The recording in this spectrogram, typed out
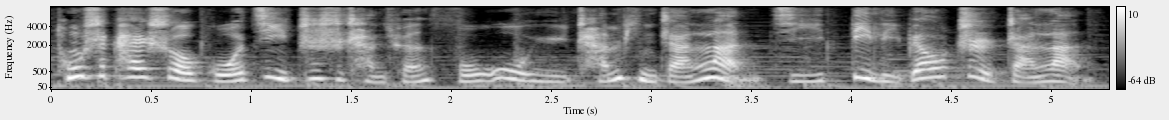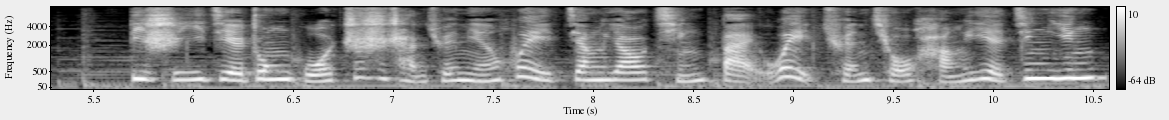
同时开设国际知识产权服务与产品展览及地理标志展览。第十一届中国知识产权年会将邀请百位全球行业精英，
